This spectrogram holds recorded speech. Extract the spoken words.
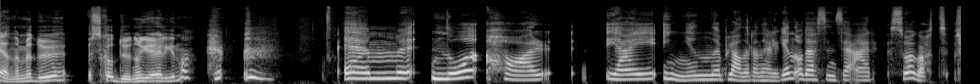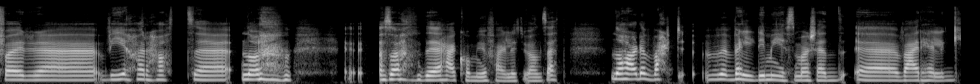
Enig med du. Skal du noe gøy i helgen, da? Um, nå har jeg ingen planer denne helgen, og det syns jeg er så godt, for uh, vi har hatt uh, nå Altså, det her kommer jo feil ut uansett. Nå har det vært veldig mye som har skjedd uh, hver helg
